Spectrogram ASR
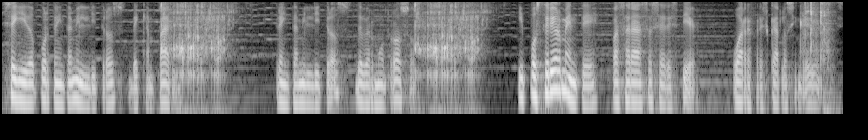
seguido por 30 mililitros de Campari, 30 mililitros de vermut rosso. Y posteriormente pasarás a hacer steer o a refrescar los ingredientes.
